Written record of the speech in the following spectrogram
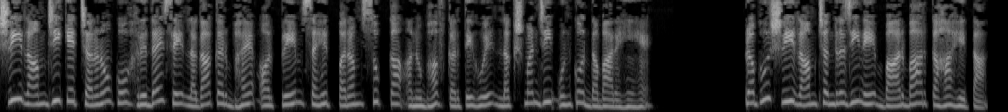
श्री राम जी के चरणों को हृदय से लगाकर भय और प्रेम सहित परम सुख का अनुभव करते हुए लक्ष्मण जी उनको दबा रहे हैं। प्रभु श्री रामचंद्र जी ने बार बार कहा, हे तात,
